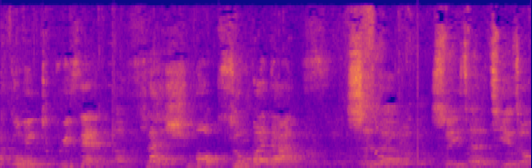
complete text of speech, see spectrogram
are going to present a flash mob Zumba dance. 是的，随着节奏。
